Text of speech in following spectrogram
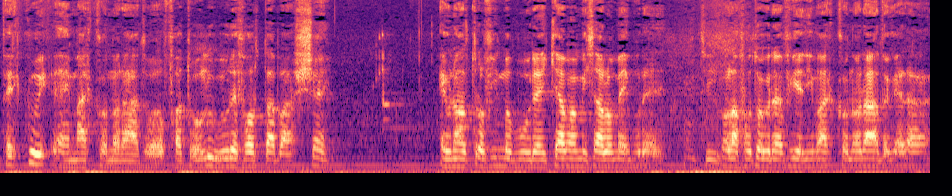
Per cui eh, Marco Onorato, ho fatto lui pure Forta Pasce, e un altro film pure, Chiamami Salomè pure, Sì. con la fotografia di Marco Onorato che era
